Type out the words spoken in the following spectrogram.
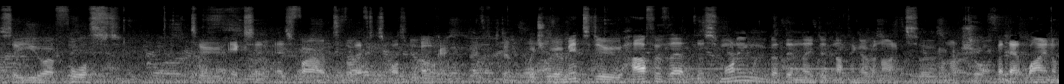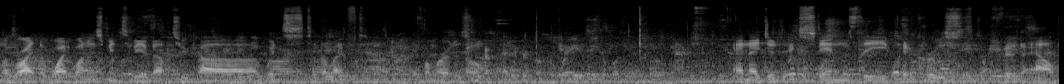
So you are forced to exit as far to the left as possible. Okay. Which we were meant to do half of that this morning, but then they did nothing overnight, so I'm not sure. But that line on the right, the white one, is meant to be about two car widths to the left from where it is now. And they did extend the pit crews further out.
